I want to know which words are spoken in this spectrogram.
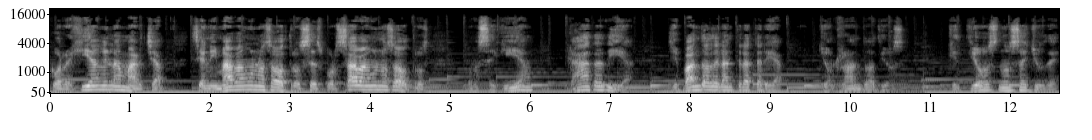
corregían en la marcha, se animaban unos a otros, se esforzaban unos a otros, proseguían cada día llevando adelante la tarea y honrando a Dios. Que Dios nos ayude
